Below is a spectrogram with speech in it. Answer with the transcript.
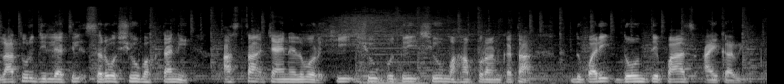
लातूर जिल्ह्यातील सर्व शिवभक्तांनी आस्था चॅनलवर ही शिवपुत्री शिवमहापुराण कथा दुपारी दोन ते पाच ऐकावी.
